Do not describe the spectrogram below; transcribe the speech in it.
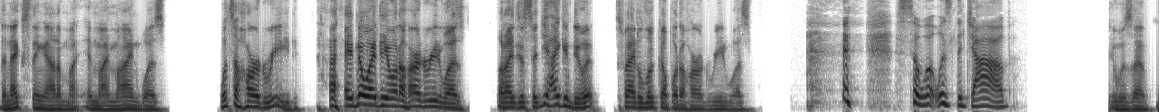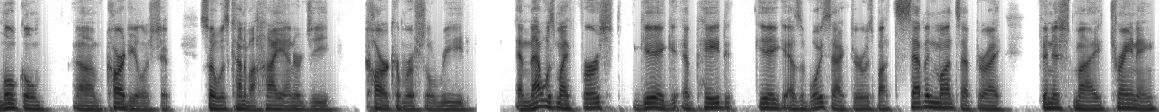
the next thing out of my in my mind was, What's a hard read? I had no idea what a hard read was, but I just said, Yeah, I can do it. So I had to look up what a hard read was. so, what was the job? It was a local um, car dealership. So, it was kind of a high energy car commercial read. And that was my first gig, a paid gig as a voice actor. It was about seven months after I finished my training.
